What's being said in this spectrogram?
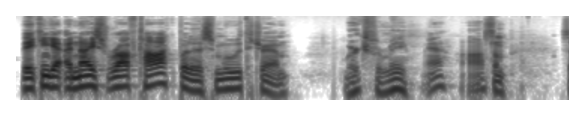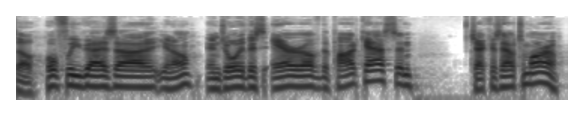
they can get a nice rough talk, but a smooth trim. Works for me. Yeah, awesome. So hopefully you guys uh, you know, enjoy this era of the podcast and check us out tomorrow.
